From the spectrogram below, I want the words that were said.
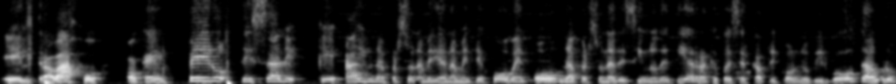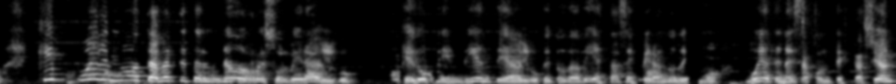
el trabajo, ¿ok? Pero te sale que hay una persona medianamente joven o una persona de signo de tierra, que puede ser Capricornio, Virgo o Tauro, que puede no haberte terminado resolver algo, quedó pendiente algo que todavía estás esperando de cómo voy a tener esa contestación.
